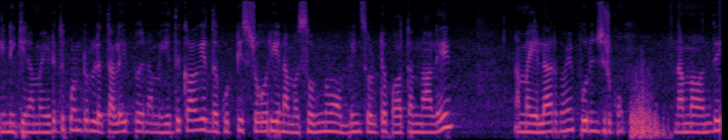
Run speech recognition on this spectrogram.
இன்றைக்கி நம்ம எடுத்துக்கொண்டுள்ள தலைப்பு நம்ம எதுக்காக இந்த குட்டி ஸ்டோரியை நம்ம சொன்னோம் அப்படின்னு சொல்லிட்டு பார்த்தோம்னாலே நம்ம எல்லாருக்குமே புரிஞ்சிருக்கும். நம்ம வந்து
